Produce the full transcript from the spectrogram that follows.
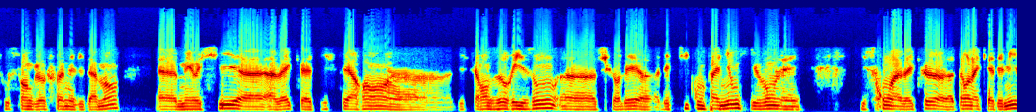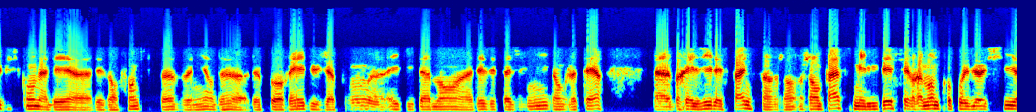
tous anglophones évidemment, euh, mais aussi euh, avec euh, différents différents horizons sur les, les petits compagnons qui vont les qui seront avec eux dans l'académie puisqu'on a des, des enfants qui peuvent venir de, de Corée, du Japon, évidemment des États-Unis, d'Angleterre, Brésil, Espagne, enfin, j'en passe. Mais l'idée c'est vraiment de proposer aussi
